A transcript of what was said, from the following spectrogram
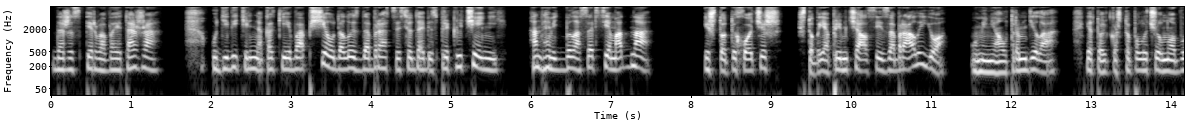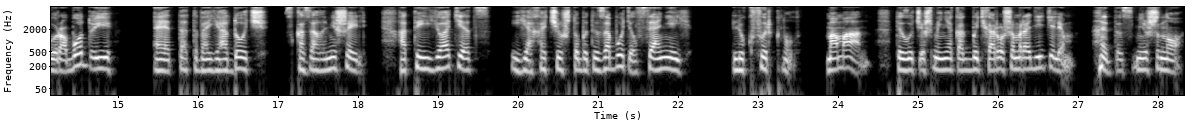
даже с первого этажа. Удивительно, как ей вообще удалось добраться сюда без приключений. Она ведь была совсем одна. «И что ты хочешь? Чтобы я примчался и забрал ее? У меня утром дела. Я только что получил новую работу и...» «Это твоя дочь», – сказала Мишель. «А ты ее отец, и я хочу, чтобы ты заботился о ней». Люк фыркнул. «Маман, ты учишь меня, как быть хорошим родителем? Это смешно».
